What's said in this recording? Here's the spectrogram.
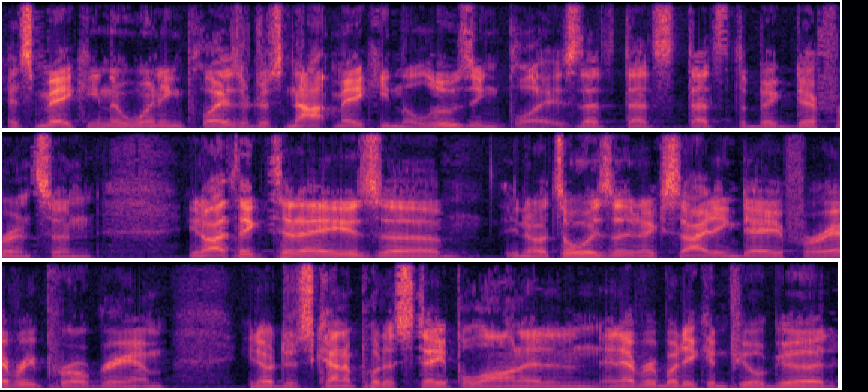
it's making the winning plays or just not making the losing plays. That's that's that's the big difference. And you know, I think today is a you know it's always an exciting day for every program. You know, to just kind of put a staple on it, and, and everybody can feel good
